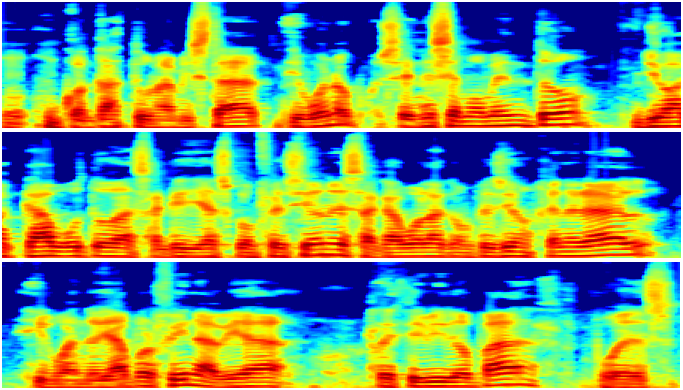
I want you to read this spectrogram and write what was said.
un, un contacto, una amistad. Y bueno, pues en ese momento yo acabo todas aquellas confesiones, acabo la confesión general y cuando ya por fin había recibido paz, pues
